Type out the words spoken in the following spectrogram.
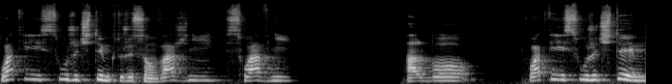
Łatwiej służyć tym, którzy są ważni, sławni, albo łatwiej służyć tym,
